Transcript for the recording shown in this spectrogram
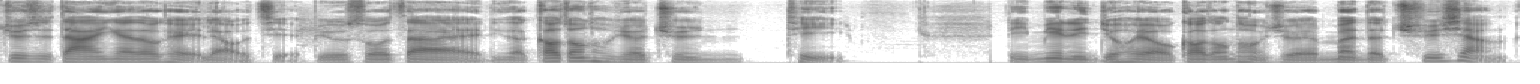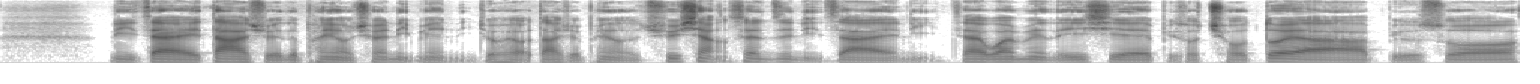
就是大家应该都可以了解。比如说，在你的高中同学群体里面，你就会有高中同学们的趋向；你在大学的朋友圈里面，你就会有大学朋友的趋向；甚至你在你在外面的一些，比如说球队啊，比如说。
